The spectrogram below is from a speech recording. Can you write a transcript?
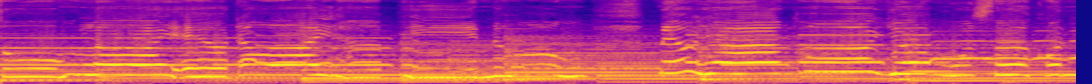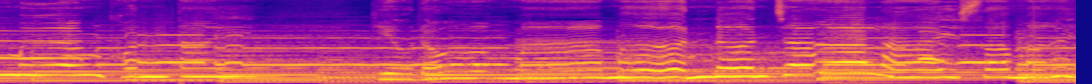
สูงลอยเอวดอยหาพี่น้อง แมวยางอ้อยมหมูเสือคนเมืองคนไต เกี่ยวดองมาเมินเดินจ้าลายสมัย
